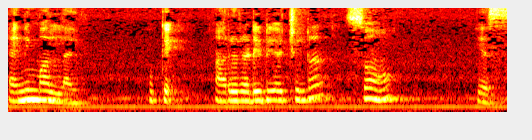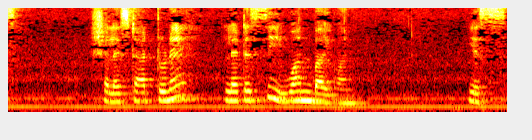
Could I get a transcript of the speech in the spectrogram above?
animal life. Okay are you ready dear children? So yes. Shall i start today? Let us see one by one. Yes.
